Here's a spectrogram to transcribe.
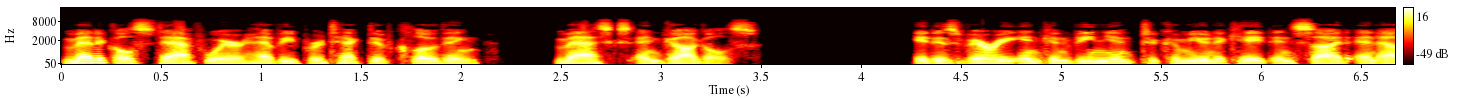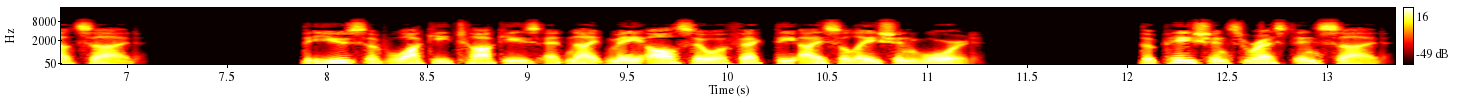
Medical staff wear heavy protective clothing, masks and goggles. It is very inconvenient to communicate inside and outside. The use of walkie-talkies at night may also affect the isolation ward. The patients rest inside.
